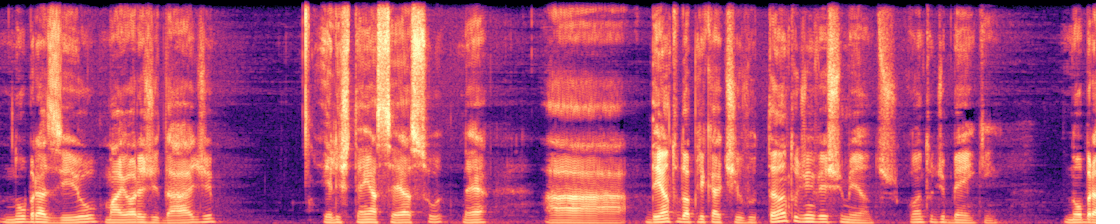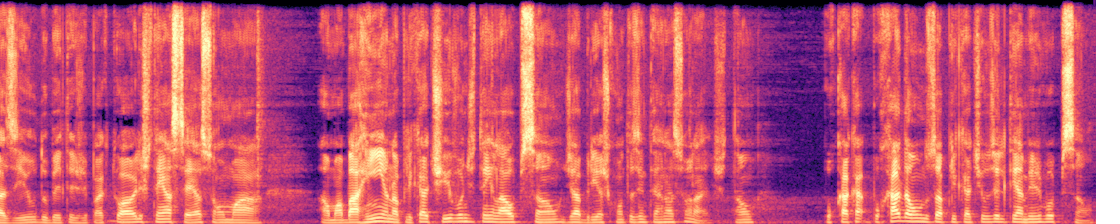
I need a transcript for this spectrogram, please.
no Brasil, maiores de idade, eles têm acesso, né? A, dentro do aplicativo, tanto de investimentos quanto de banking no Brasil, do BTG Pactual, eles têm acesso a uma, a uma barrinha no aplicativo onde tem lá a opção de abrir as contas internacionais. Então, por, ca, por cada um dos aplicativos, ele tem a mesma opção.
